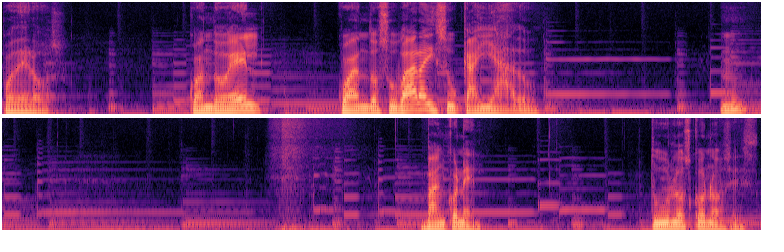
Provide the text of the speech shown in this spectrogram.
poderoso. Cuando Él, cuando su vara y su callado. Van con Él. Tú los conoces.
